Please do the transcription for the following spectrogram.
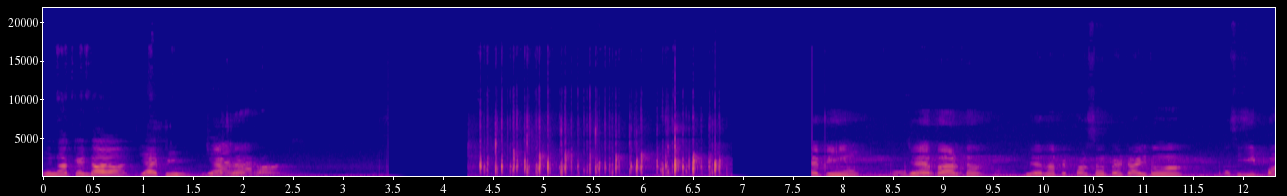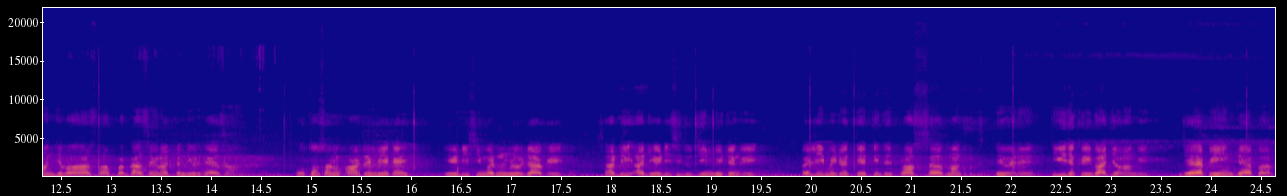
ਇਹਨਾਂ ਕਹਿੰਦਾ ਆ ਜੈ ਭੀਮ ਜੈ ਭਾਰਤ। ਜੈ ਭੀਮ ਜੈ ਭਾਰਤ। ਮੇਰਾ ਨਾਮ ਪਿੱਪਲ ਸਿੰਘ ਪੈਂਟਾਈ ਤੋਂ ਆ। ਅਸੀਂ ਜੀ ਪੰਜ ਵਾਰ ਸਾਹਿਬ ਬੱਗਾ ਸਿੰਘ ਨਾਲ ਚੰਡੀਗੜ੍ਹ ਗਏ ਸਾਂ। ਉੱਥੋਂ ਸਾਨੂੰ ਆਰਡਰ ਮਿਲ ਕੇ ਏਡੀਸੀ ਮੈਡਮ ਮਿਲ ਜਾ ਕੇ। ਸਾਡੀ ਅੱਜ ਏਡੀਸੀ ਦੂਜੀ ਮੀਟਿੰਗ ਹੈ। ਪਹਿਲੀ ਮੀਟਿੰਗ 33 ਤੇ ਪਲੱਸ ਮੰਗ ਦਿੱਤੇ ਹੋਏ ਨੇ। 30 ਦੇ ਕਰੀਬ ਅੱਜ ਆਵਾਂਗੇ। ਜੈ ਭੀਮ ਜੈ ਭਾਰਤ।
